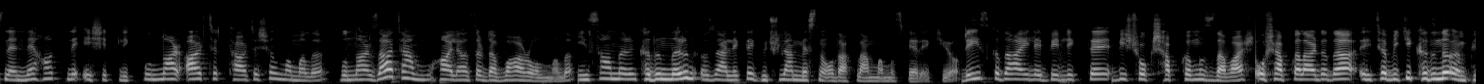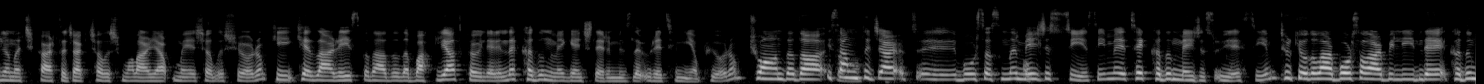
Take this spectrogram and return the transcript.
güçlenmesine ne hak ne eşitlik bunlar artık tartışılmamalı. Bunlar zaten halihazırda var olmalı. İnsanların, kadınların özellikle güçlenmesine odaklanmamız gerekiyor. Reis Gıda ile birlikte birçok şapkamız da var. O şapkalarda da e, tabii ki kadını ön plana çıkartacak çalışmalar yapmaya çalışıyorum. Ki keza Reis Gıda'da da bakliyat köylerinde kadın ve gençlerimizle üretim yapıyorum. Şu anda da İstanbul Ticaret e, Borsası'nda meclis üyesiyim ve tek kadın meclis üyesiyim. Türkiye Odalar Borsalar Birliği'nde kadın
